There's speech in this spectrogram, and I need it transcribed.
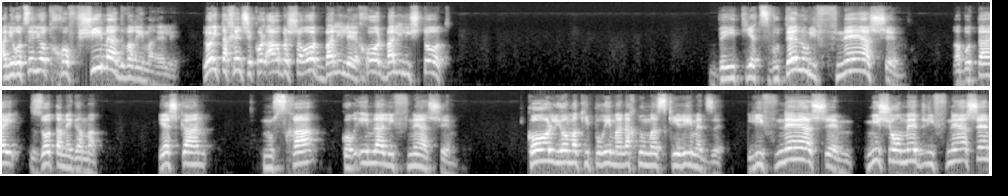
אני רוצה להיות חופשי מהדברים האלה. לא ייתכן שכל ארבע שעות בא לי לאכול, בא לי לשתות. בהתייצבותנו לפני השם, רבותיי, זאת המגמה. יש כאן נוסחה, קוראים לה לפני השם. כל יום הכיפורים אנחנו מזכירים את זה. לפני השם, מי שעומד לפני השם,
